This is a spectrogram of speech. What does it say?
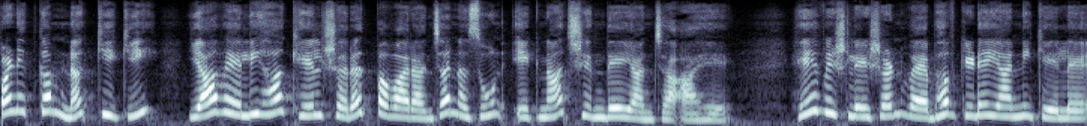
पण इतकं नक्की की यावेळी हा खेळ शरद पवारांचा नसून एकनाथ शिंदे यांचा आहे. हे विश्लेषण वैभव किडे यांनी केले.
